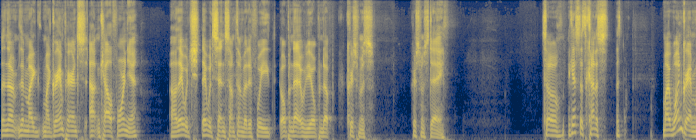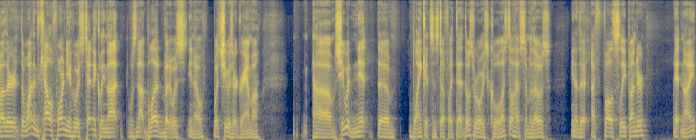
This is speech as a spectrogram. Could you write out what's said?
then, the, then my my grandparents out in California, uh, they would they would send something. But if we opened that, it would be opened up Christmas, Christmas Day. So I guess that's kind of my one grandmother, the one in California who was technically not was not blood, but it was you know what she was our grandma. Um, she would knit the blankets and stuff like that. Those were always cool. I still have some of those. You know that I fall asleep under at night.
